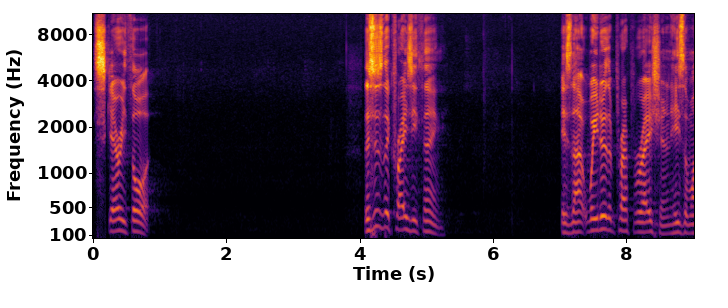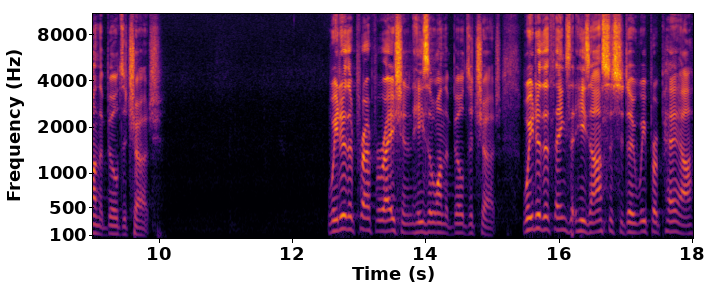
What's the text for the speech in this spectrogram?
Scary thought. This is the crazy thing is that we do the preparation and He's the one that builds a church. We do the preparation and He's the one that builds a church. We do the things that He's asked us to do. We prepare,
